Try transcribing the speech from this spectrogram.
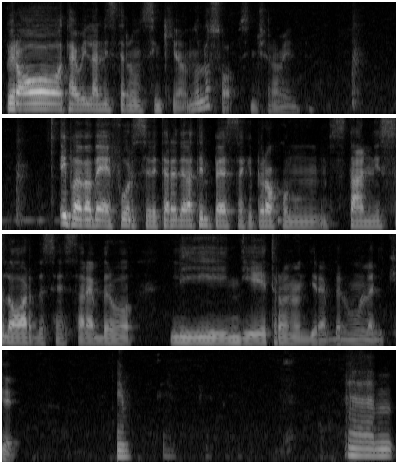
Però Tywin Lannister non si inchina. Non lo so, sinceramente. E poi, vabbè, forse le Terre della Tempesta, che però con un Stannis Lord se sarebbero lì indietro e non direbbero nulla di che. Sì, sì. Um,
